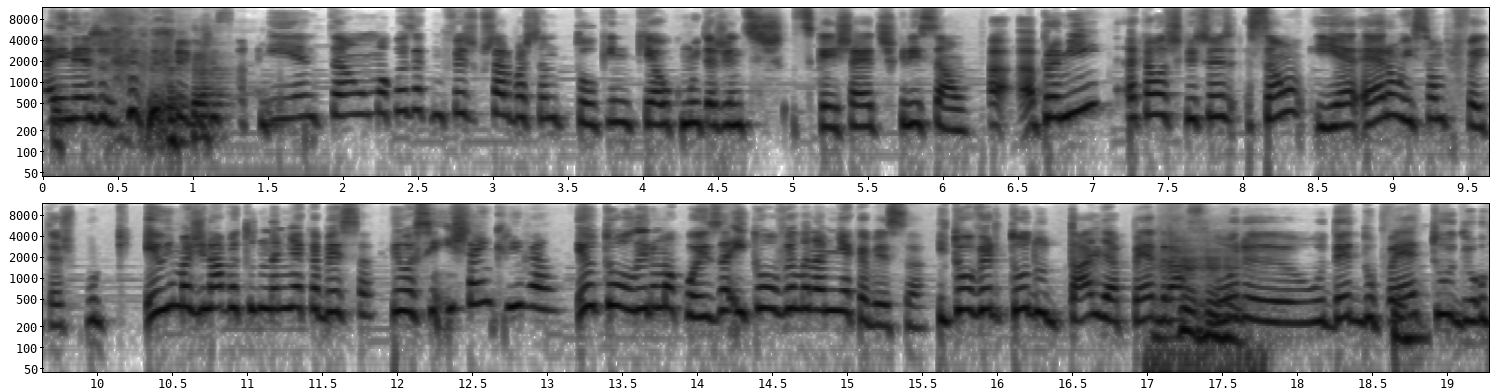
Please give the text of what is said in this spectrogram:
A Inês E então, uma coisa que me fez gostar bastante de Tolkien, que é o que muita gente se queixa, é a descrição. para mim, aquelas descrições são e er, eram e são perfeitas, porque eu imaginava tudo na minha cabeça. Eu assim, isto é incrível. Eu estou a ler uma coisa e estou a vê-la na minha cabeça. E estou a ver todo o detalhe, a pedra, a flor, o dedo do pé, tudo.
